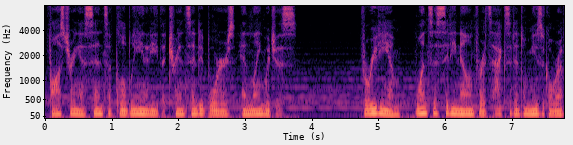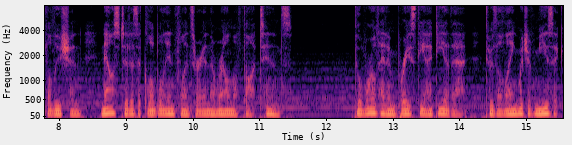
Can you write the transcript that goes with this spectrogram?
fostering a sense of global unity that transcended borders and languages. Viridium, once a city known for its accidental musical revolution, now stood as a global influencer in the realm of thought tunes. The world had embraced the idea that, through the language of music,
